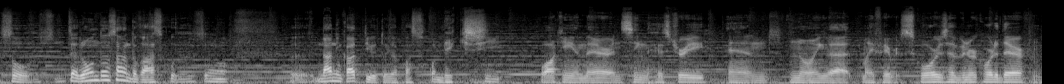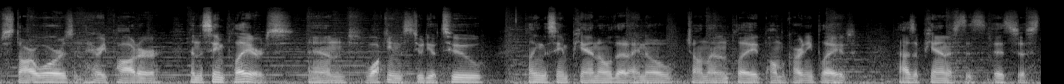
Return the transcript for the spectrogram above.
そうじゃロンドンサウンドがあそこその何かっていうとやっぱそこ歴史 walking in there and seeing the history and knowing that my favorite scores have been recorded there from Star Wars and Harry Potter and the same players and walking into Studio 2 playing the same piano that I know John Lennon played, Paul McCartney played as a pianist it's, it's just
